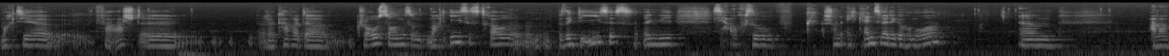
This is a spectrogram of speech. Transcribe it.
macht hier verarscht äh, oder covert da Crow-Songs und macht ISIS drauf und besingt die ISIS irgendwie. Ist ja auch so schon echt grenzwertiger Humor. Ähm, aber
